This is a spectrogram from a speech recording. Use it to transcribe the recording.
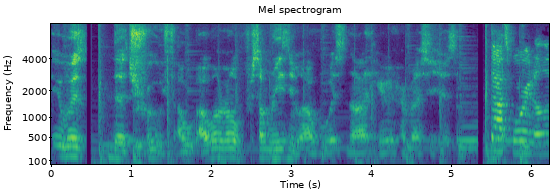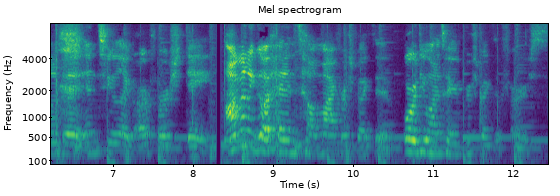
it was the truth. I, I don't know. For some reason, I was not hearing her messages. fast forward a little bit into like our first date. I'm gonna go ahead and tell my perspective. Or do you want to tell your perspective first?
